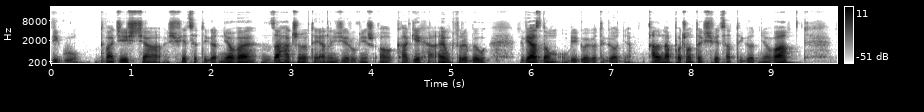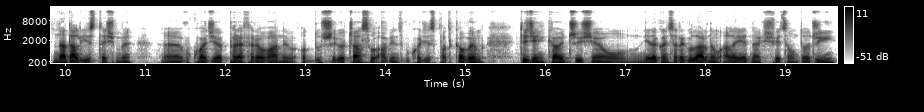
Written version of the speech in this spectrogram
WIG-u 20 świece tygodniowe. Zahaczymy w tej analizie również o KGHM, który był gwiazdą ubiegłego tygodnia. Ale na początek świeca tygodniowa. Nadal jesteśmy e, w układzie preferowanym od dłuższego czasu, a więc w układzie spadkowym. Tydzień kończy się nie do końca regularną, ale jednak świecą doji,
